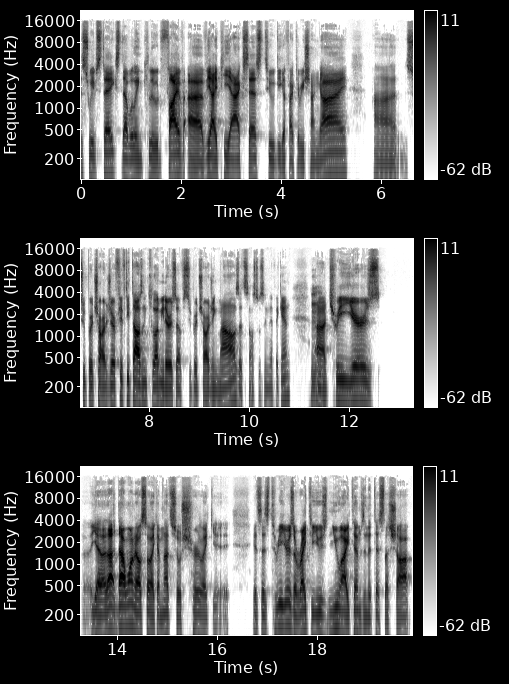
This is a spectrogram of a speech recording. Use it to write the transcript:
sweepstakes that will include five uh, VIP access to Gigafactory Shanghai, uh, supercharger, 50,000 kilometers of supercharging miles. That's also significant. Mm-hmm. Uh, three years. Uh, yeah, that, that one also, like, I'm not so sure. Like, it, it says three years of right to use new items in the Tesla shop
